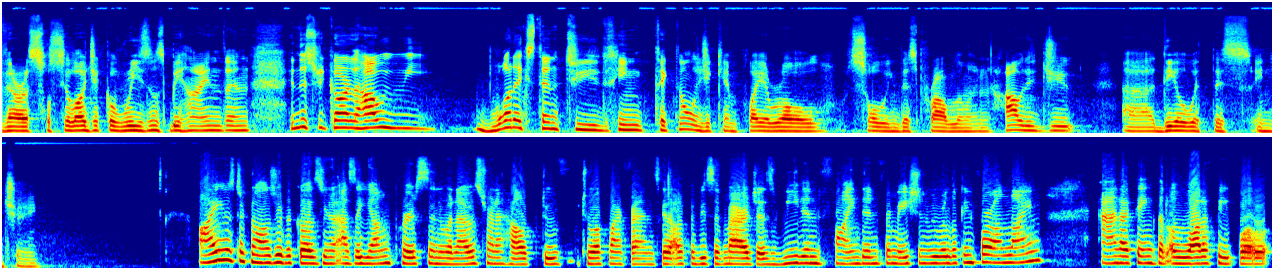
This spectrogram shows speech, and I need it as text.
there are sociological reasons behind and in this regard how we what extent do you think technology can play a role solving this problem and how did you uh, deal with this in chain I use technology because, you know, as a young person, when I was trying to help two, two of my friends get out of abusive marriages, we didn't find the information we were looking for online. And I think that a lot of people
